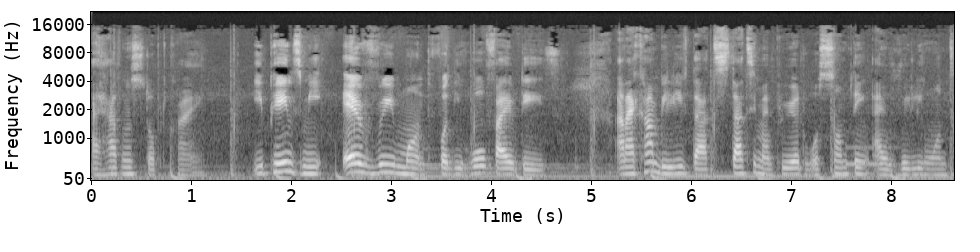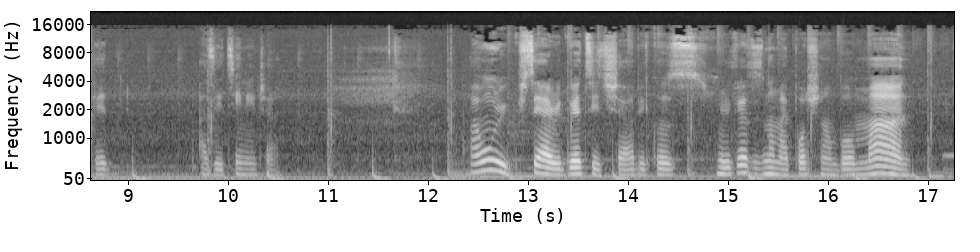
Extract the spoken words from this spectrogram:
I haven't stopped crying. It pains me every month for the whole five days. And I can't believe that starting my period was something I really wanted as a teenager. I won't say I regret it, Sha, because regret is not my portion, but man.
